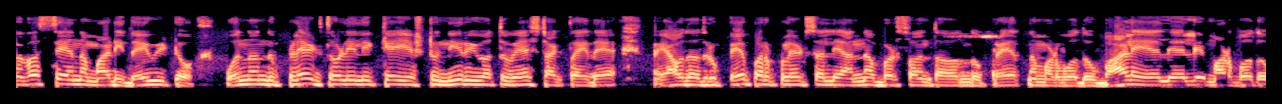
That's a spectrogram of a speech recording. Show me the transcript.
ವ್ಯವಸ್ಥೆಯನ್ನ ಮಾಡಿ, ದಯವಿಟ್ಟು ಒಂದೊಂದು ಪ್ಲೇಟ್ ತೊಳಿಲಿಕ್ಕೆ ಎಷ್ಟು ನೀರು ಇವತ್ತು ವೇಸ್ಟ್ ಆಗ್ತಾ ಇದೆ. ಯಾವ್ದಾದ್ರು ಪೇಪರ್ ಪ್ಲೇಟ್ಸ್ ಅಲ್ಲಿ ಅನ್ನ ಬಡಿಸುವಂತ ಒಂದು ಪ್ರಯತ್ನ ಮಾಡ್ಬೋದು, ಬಾಳೆ ಎಲೆಯಲ್ಲಿ ಮಾಡ್ಬೋದು,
